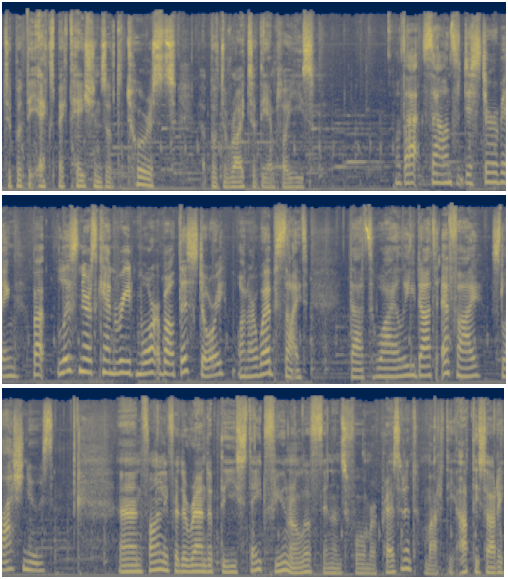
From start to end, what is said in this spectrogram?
to put the expectations of the tourists above the rights of the employees. Well, that sounds disturbing, but listeners can read more about this story on our website. That's yle.fi slash news. And finally, for the roundup, the state funeral of Finland's former president, Martti Ahtisaari,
